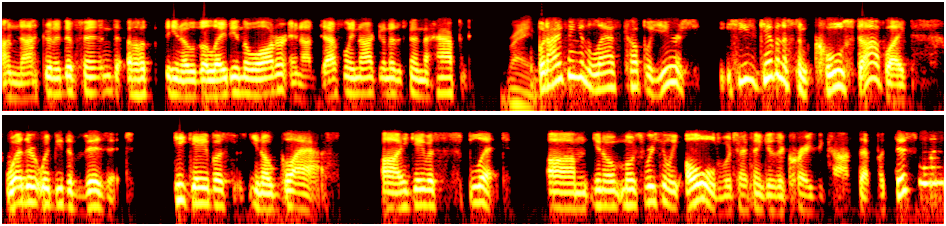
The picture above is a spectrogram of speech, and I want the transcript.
I'm not going to defend, uh, you know, the Lady in the Water, and I'm definitely not going to defend the Happening. right. But I think in the last couple of years, he's given us some cool stuff, like whether it would be The Visit. He gave us, you know, Glass. Uh, he gave us Split. Um, you know, most recently Old, which I think is a crazy concept. But this one,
